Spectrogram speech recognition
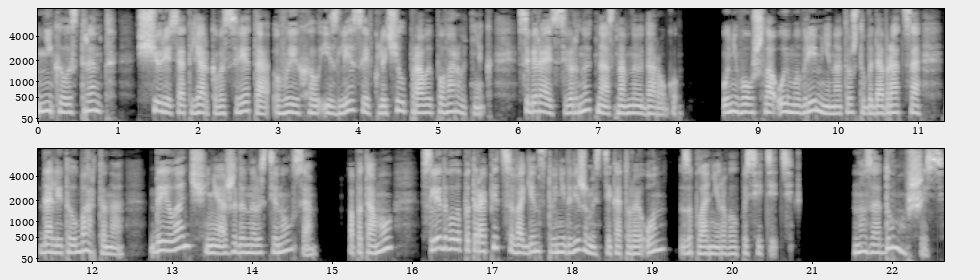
Николас Трент, щурясь от яркого света, выехал из леса и включил правый поворотник, собираясь свернуть на основную дорогу. У него ушла уйма времени на то, чтобы добраться до Литл Бартона, да и ланч неожиданно растянулся а потому следовало поторопиться в агентство недвижимости, которое он запланировал посетить. Но задумавшись,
